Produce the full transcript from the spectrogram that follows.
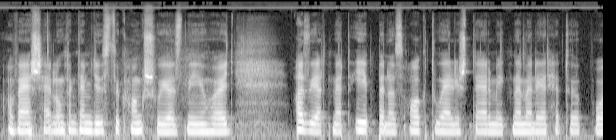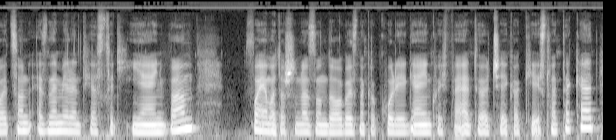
a vásárlónknak, nem győztük hangsúlyozni, hogy azért, mert éppen az aktuális termék nem elérhető a polcon, ez nem jelenti azt, hogy hiány van, folyamatosan azon dolgoznak a kollégáink, hogy feltöltsék a készleteket,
